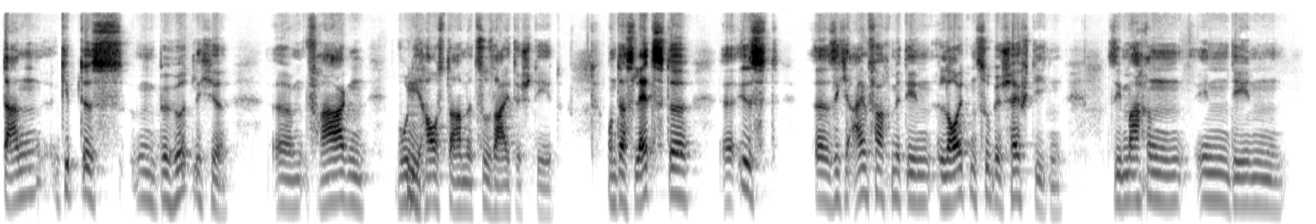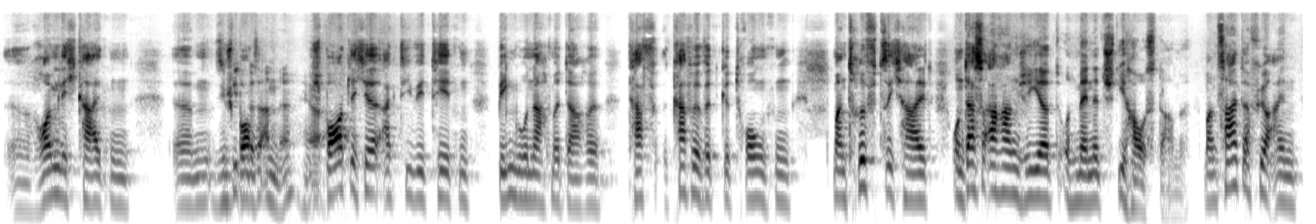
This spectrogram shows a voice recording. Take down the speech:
Dann gibt es ähm, behördliche ähm, Fragen, wo hm. die Hausdame zur Seite steht. Und das Letzte äh, ist, äh, sich einfach mit den Leuten zu beschäftigen. Sie machen in den äh, Räumlichkeiten ähm, Sie Sport, an, ne? ja. sportliche Aktivitäten, Bingo-Nachmittage, Kaff, Kaffee wird getrunken, man trifft sich halt und das arrangiert und managt die Hausdame. Man zahlt dafür einen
